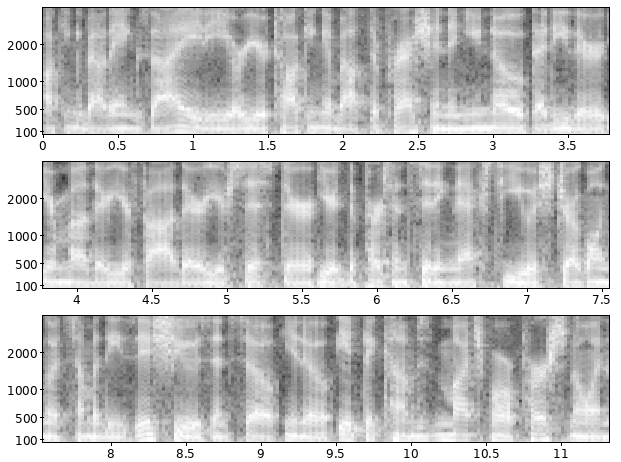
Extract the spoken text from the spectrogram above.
talking about anxiety or you're talking about depression and you know that either your mother your father your sister the person sitting next to you is struggling with some of these issues. And so you know it becomes much more personal and,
